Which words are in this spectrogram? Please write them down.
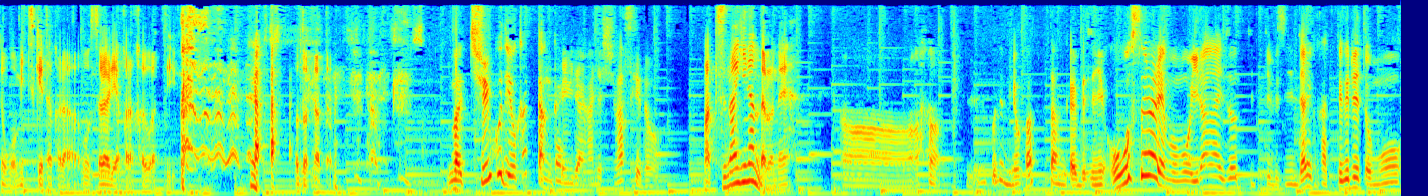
のを見つけたから、オーストラリアから買うわっていう ことになったの。まあ、中古でよかったんかいみたいな感じはしますけど。まあ、つなぎなんだろうね。ああ、中古でもよかったんかい別に、オーストラリアももういらないぞって言って別に誰か買ってくれると思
